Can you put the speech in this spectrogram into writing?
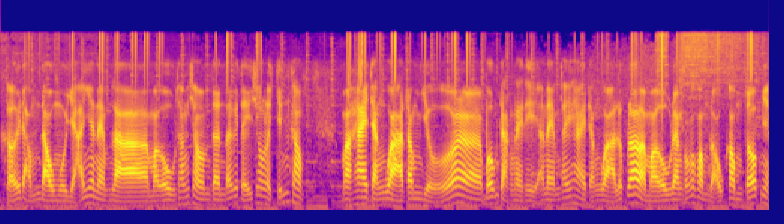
khởi động đầu mùa giải nha anh em. Là MU thắng sau tên tới cái tỷ số là 9-0 mà hai trận hòa trong giữa ờ, bốn trận này thì anh em thấy hai trận hòa lúc đó là MU đang có cái phong độ không tốt nha.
